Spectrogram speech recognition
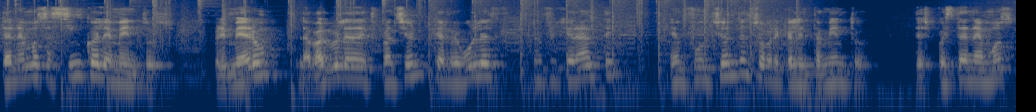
tenemos a cinco elementos. Primero, la válvula de expansión que regula el refrigerante en función del sobrecalentamiento. Después tenemos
